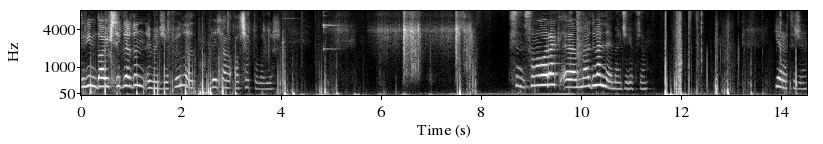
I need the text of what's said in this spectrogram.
Dream daha yükseklerden emoji yapıyor da belki al- alçak da olabilir. Şimdi son olarak e, merdivenle emelci yapacağım. Yaratıcı.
